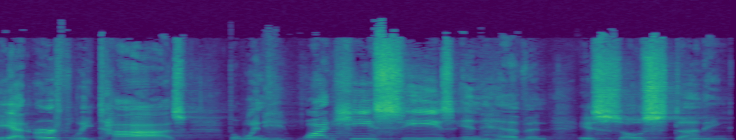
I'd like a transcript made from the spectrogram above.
He had earthly ties, but when he, what he sees in heaven is so stunning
